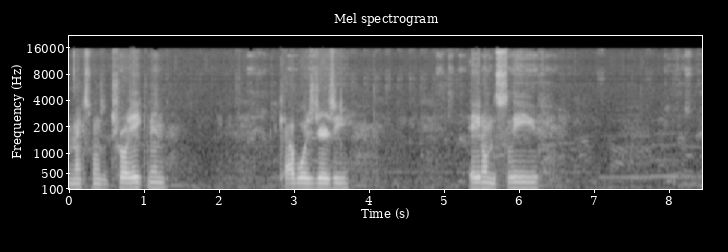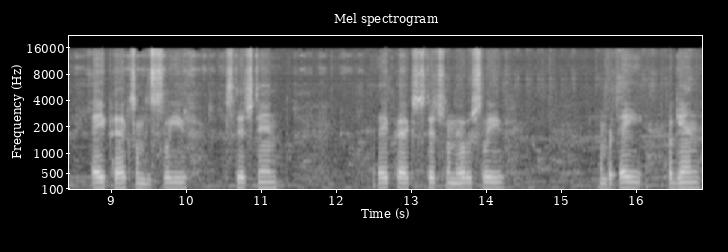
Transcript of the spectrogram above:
Next one's a Troy Aikman Cowboys jersey. 8 on the sleeve. Apex on the sleeve. Stitched in. Apex stitched on the other sleeve. Number 8. Again,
